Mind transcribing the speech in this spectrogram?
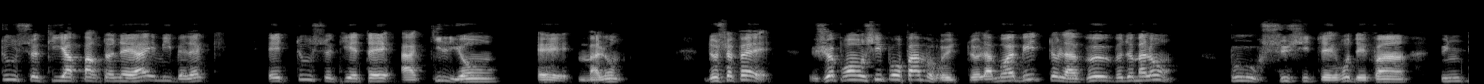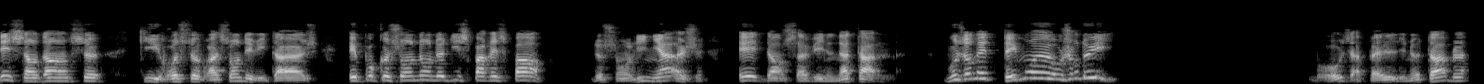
tout ce qui appartenait à Émibélec et tout ce qui était à Kilion et Malon. De ce fait, je prends aussi pour femme Ruth, la Moabite, la veuve de Malon, pour susciter au défunt une descendance qui recevra son héritage et pour que son nom ne disparaisse pas de son lignage et dans sa ville natale. Vous en êtes témoin aujourd'hui. Bose appelle les notables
